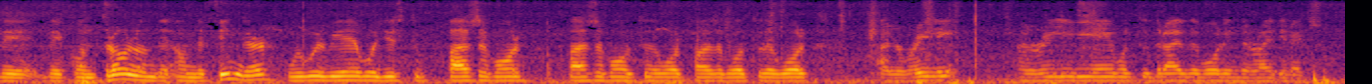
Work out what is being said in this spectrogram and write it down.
the, the control on the on the finger, we will be able just to pass the ball, pass the ball to the wall, pass the ball to the wall, and really and really be able to drive the ball in the right direction.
